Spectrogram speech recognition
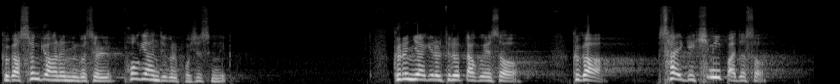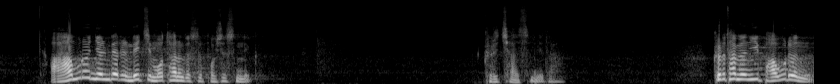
그가 선교하는 것을 포기한 적을 보셨습니까? 그런 이야기를 들었다고 해서 그가 사에게 힘이 빠져서 아무런 열매를 맺지 못하는 것을 보셨습니까? 그렇지 않습니다. 그렇다면 이 바울은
